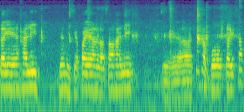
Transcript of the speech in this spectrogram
cây hai ly. Nên mình sẽ quay uh, là sau hai ly để uh, tích hợp vô cây sắt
